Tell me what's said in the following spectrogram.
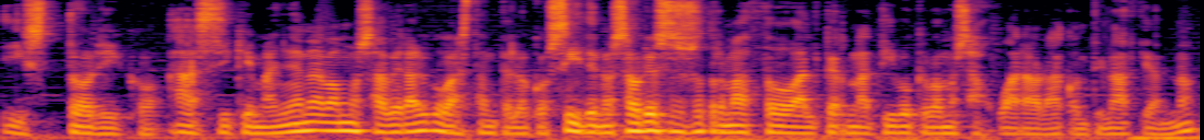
histórico. Así que mañana vamos a ver algo bastante loco. Sí, Dinosaurios es otro mazo alternativo que vamos a jugar ahora a continuación, ¿no?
